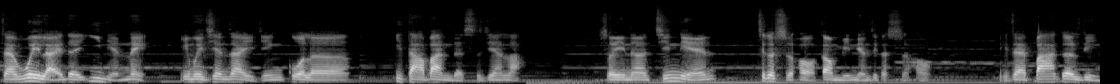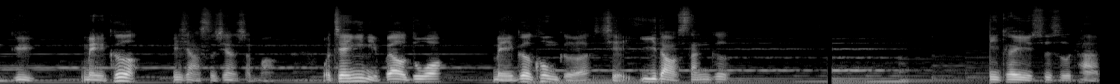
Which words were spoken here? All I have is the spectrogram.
在未来的一年内，因为现在已经过了一大半的时间了，所以呢，今年这个时候到明年这个时候，你在八个领域，每个你想实现什么？我建议你不要多。每个空格写一到三个，你可以试试看。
